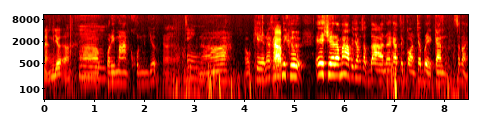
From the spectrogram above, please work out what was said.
หนังเยอะเหรออ่าปริมาณคนมันเยอะ อ่า จริง นะโอเคนะครับ ครับ นี่คือเอเชียรามาประจำสัปดาห์นะครับ แต่ก่อนจะเบรกกันสักหน่อย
